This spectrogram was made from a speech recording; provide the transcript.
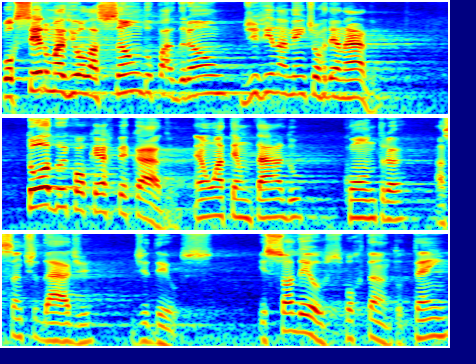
por ser uma violação do padrão divinamente ordenado. Todo e qualquer pecado é um atentado contra a santidade de Deus. E só Deus, portanto, tem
